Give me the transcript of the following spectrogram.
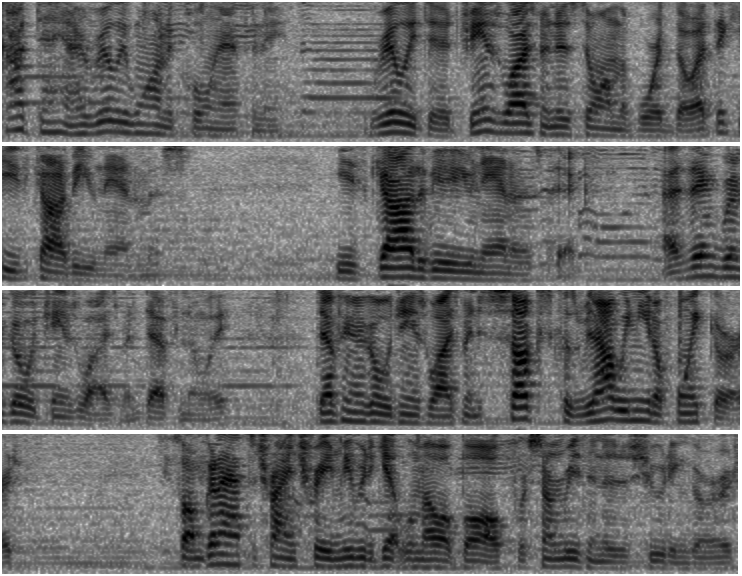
God dang, I really wanted Cole Anthony. Really did. James Wiseman is still on the board, though. I think he's got to be unanimous. He's got to be a unanimous pick. I think we're going to go with James Wiseman, definitely. Definitely to go with James Wiseman. It sucks because now we need a point guard. So I'm to have to try and trade maybe to get LaMelo Ball. For some reason, as a shooting guard.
